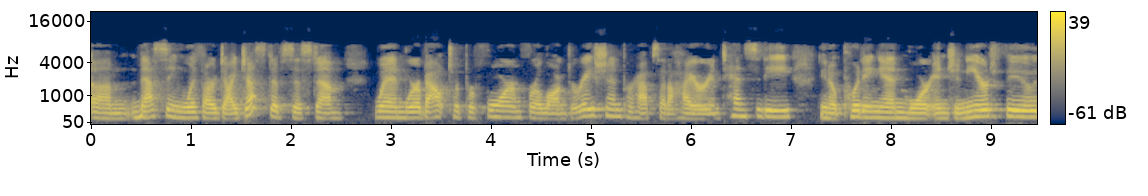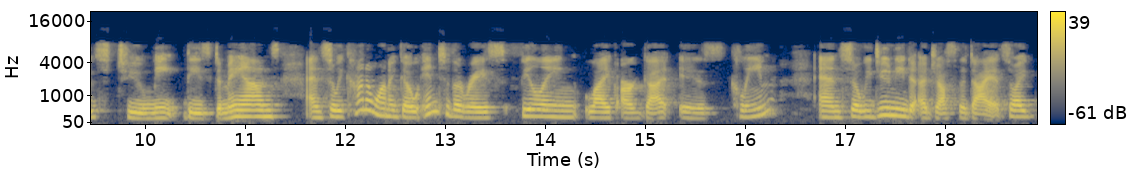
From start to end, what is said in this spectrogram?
um, messing with our digestive system when we're about to perform for a long duration, perhaps at a higher intensity, you know, putting in more engineered foods to meet these demands. And so we kind of want to go into the race feeling like our gut is clean and so we do need to adjust the diet. So I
